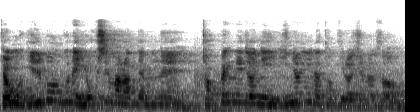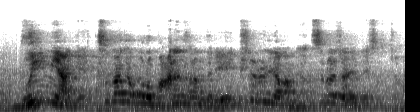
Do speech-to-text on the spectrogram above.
결국 일본군의 욕심 하나 때문에 적백내전이 2년이나 더 길어지면서 무의미하게 추가적으로 많은 사람들이 피를 흘려가며 쓰러져야 됐었죠.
